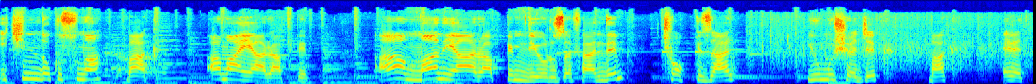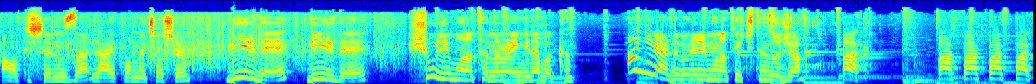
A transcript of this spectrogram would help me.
için dokusuna bak. Aman ya Rabbim. Aman ya Rabbim diyoruz efendim. Çok güzel. Yumuşacık. Bak. Evet alkışlarınıza layık olmaya çalışıyorum. Bir de bir de şu limonatanın rengine bakın. Hangi yerde böyle limonata içtiniz hocam? Bak. Bak bak bak bak.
